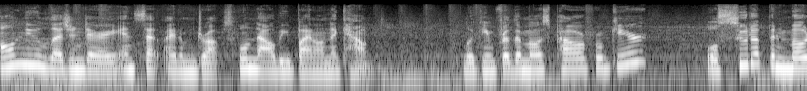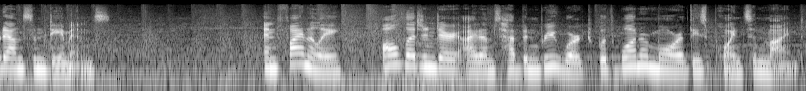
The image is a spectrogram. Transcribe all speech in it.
All new legendary and set item drops will now be bind on account. Looking for the most powerful gear? We'll suit up and mow down some demons. And finally, all legendary items have been reworked with one or more of these points in mind.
